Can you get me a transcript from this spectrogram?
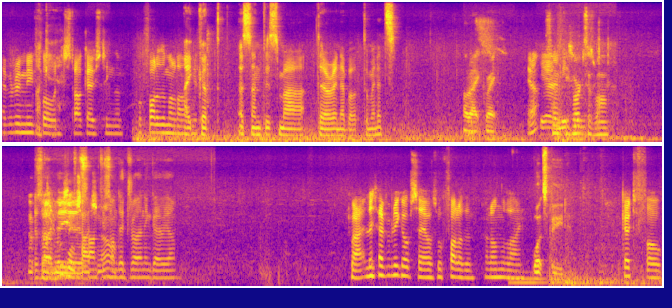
Everybody move Okay. forward and start ghosting them. We'll follow them along. I got a Santissima there in about two minutes. Alright, great. Yeah, Yeah, Santis me works as well. Looks like like the, charge on the joining area. Right, let everybody go up sails. We'll follow them along the line. what speed? Go to full,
